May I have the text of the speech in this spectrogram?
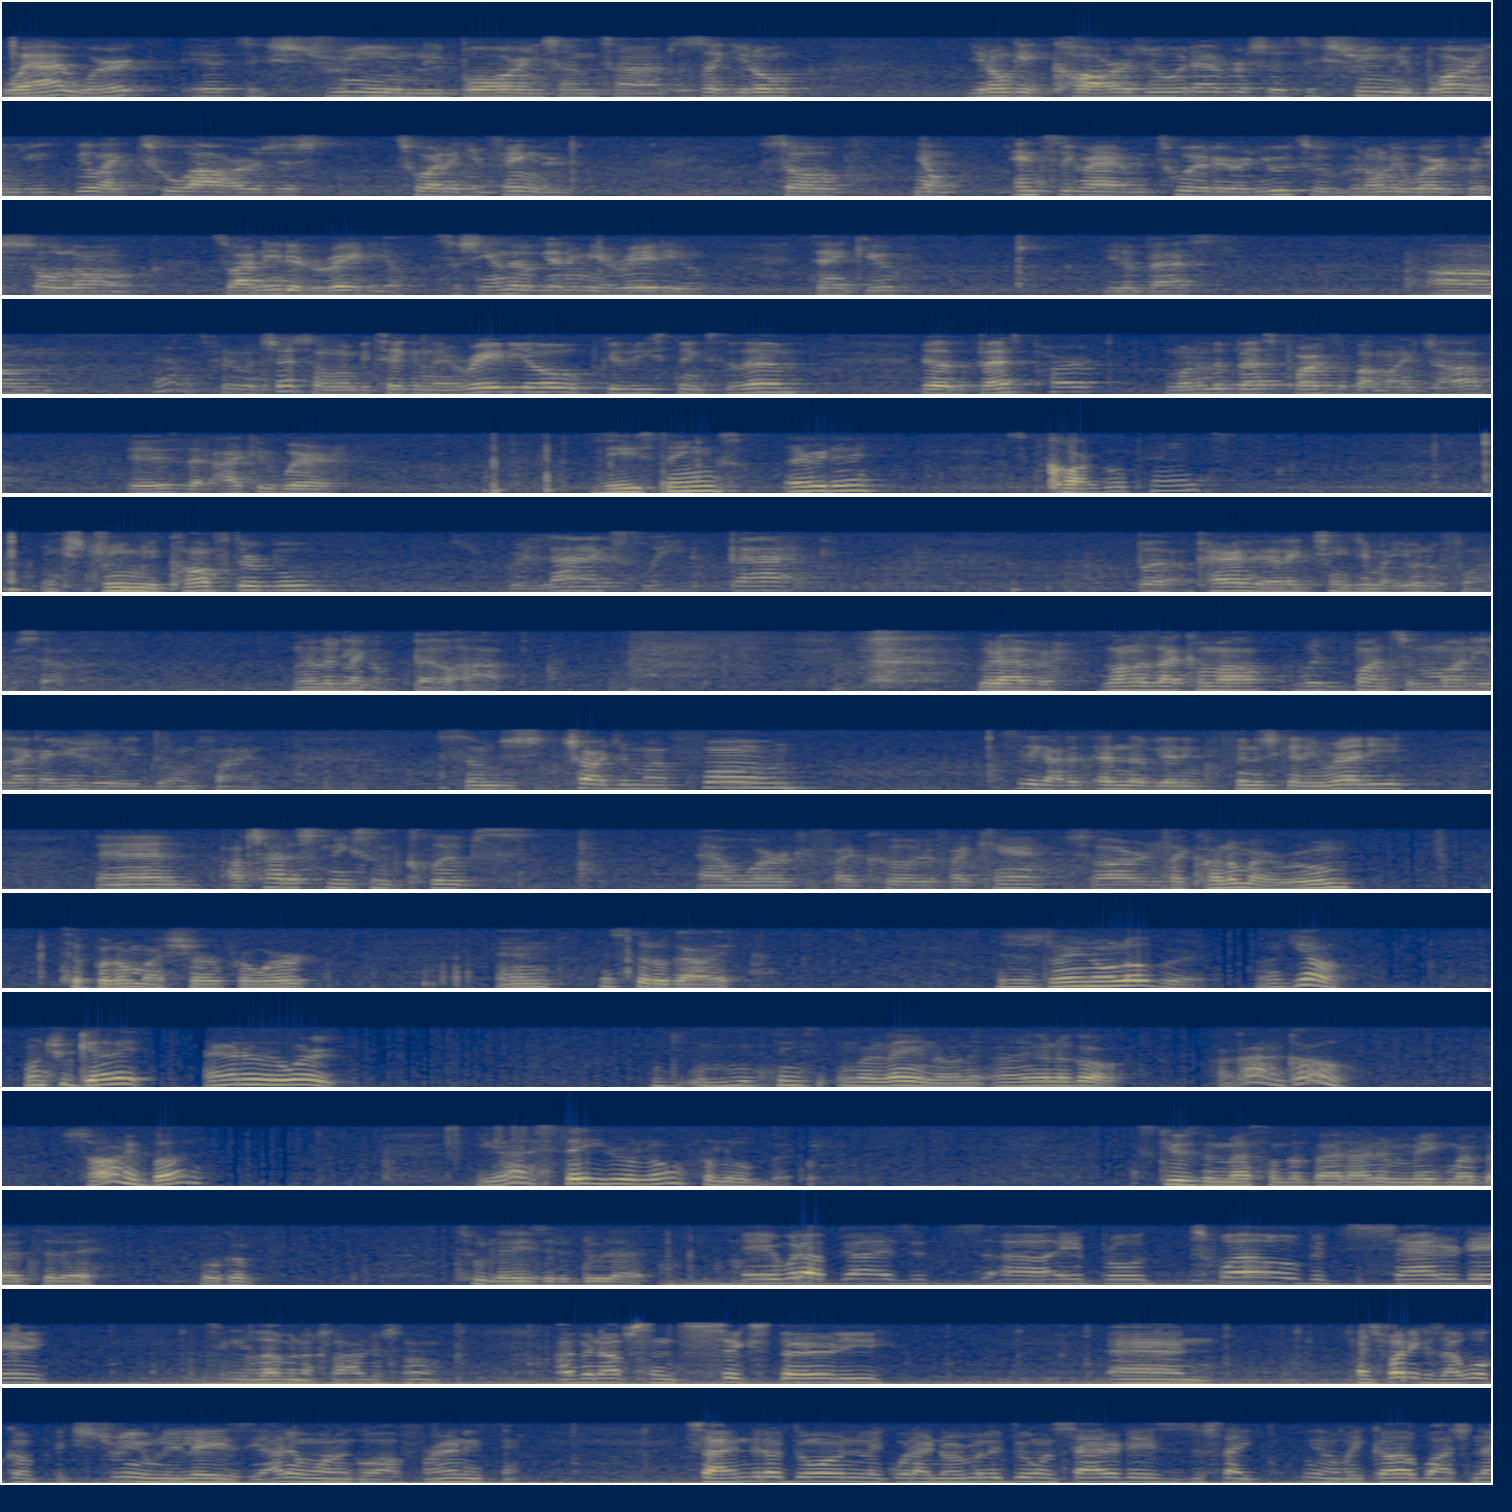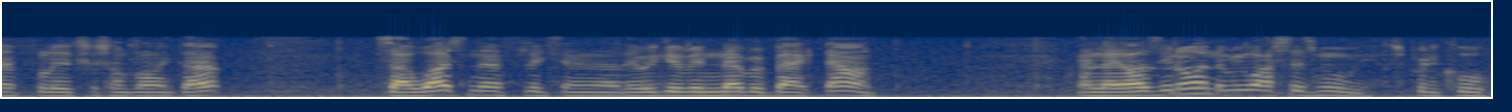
where I work, it's extremely boring sometimes. It's like you don't you don't get cars or whatever, so it's extremely boring. You be like two hours just twirling your fingers. So, you know, Instagram and Twitter and YouTube could only work for so long. So I needed a radio. So she ended up getting me a radio. Thank you. You're the best. Um, yeah, that's pretty much it. So I'm going to be taking that radio, give these things to them. You know, the best part, one of the best parts about my job is that I could wear these things every day. It's cargo pants. Extremely comfortable. Relaxed, laid back. But apparently I like changing my uniform, so I'm going to look like a bellhop whatever. As long as I come out with a bunch of money like I usually do, I'm fine. So I'm just charging my phone. They got to end up getting finished getting ready, and I'll try to sneak some clips at work if I could. If I can't, sorry. I come to my room to put on my shirt for work, and this little guy is just laying all over it. I'm like, yo, won't you get it? I gotta go to work. He thinks laying on it. I ain't gonna go. I gotta go. Sorry, bud. You gotta stay here alone for a little bit. Excuse the mess on the bed. I didn't make my bed today. Woke up too lazy to do that. Hey, what up, guys? It's uh, April 12th. It's Saturday. It's like 11 o'clock or something. I've been up since 6:30, and it's funny because I woke up extremely lazy. I didn't want to go out for anything. So I ended up doing like what I normally do on Saturdays is just like you know wake up, watch Netflix or something like that. So I watched Netflix and uh, they were giving Never Back Down, and like I was you know what let me watch this movie. It's pretty cool.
